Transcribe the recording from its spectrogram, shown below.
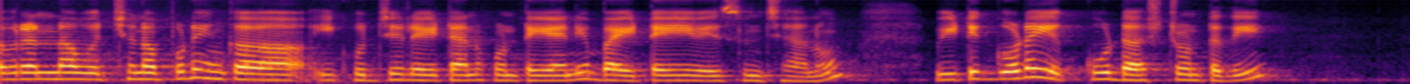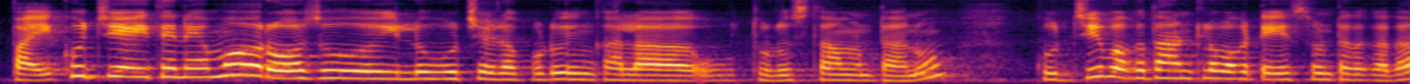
ఎవరన్నా వచ్చినప్పుడు ఇంకా ఈ కుర్జీలు వేయటానికి ఉంటాయని బయట వేసి ఉంచాను. వీటికి కూడా ఎక్కువ డస్ట్ ఉంటుంది. పై కుర్జీ అయితేనేమో రోజు ఇల్లు ఊడ్చేటప్పుడు ఇంకా అలా తుడుస్తూ ఉంటాను. కుర్జీ ఒక దాంట్లో ఒక టేస్ట్ ఉంటుంది కదా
